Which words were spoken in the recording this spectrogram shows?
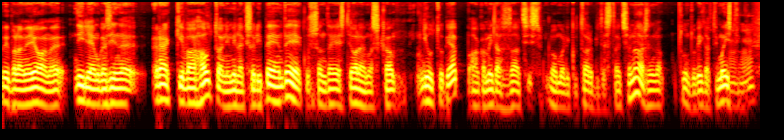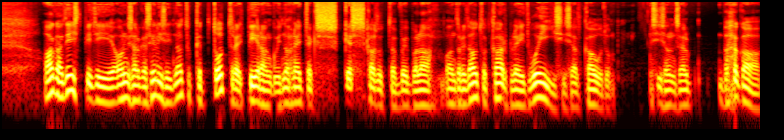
võib-olla me jõuame hiljem ka siin rääkiva autoni, milleks oli BMW, kus on täiesti olemas ka Youtube'i äpp, aga mida sa saad siis loomulikult tarbida statsionaarsena, tundub igati mõistlik mm. -hmm aga teistpidi on seal ka selliseid natuke totraid piiranguid, noh näiteks, kes kasutab võib-olla Android autot, CarPlay'd, Waze'i sealtkaudu. siis on seal väga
